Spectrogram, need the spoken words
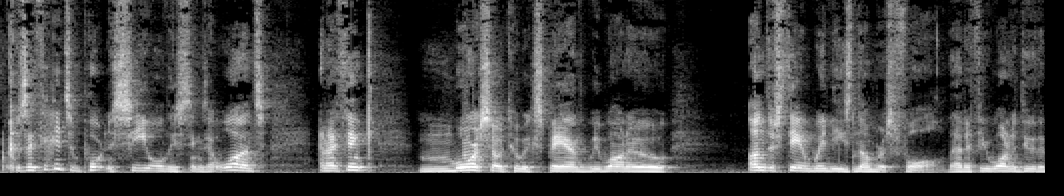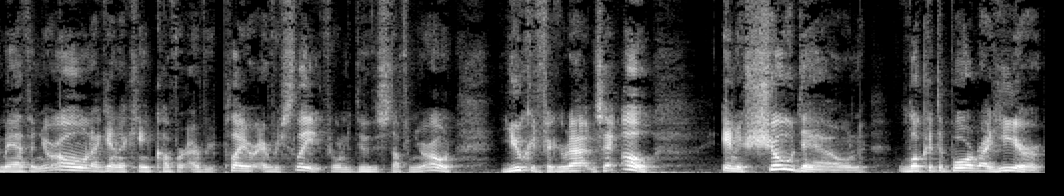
Because I think it's important to see all these things at once. And I think more so to expand, we want to understand where these numbers fall. That if you want to do the math on your own, again, I can't cover every player, every slate. If you want to do this stuff on your own, you could figure it out and say, oh, in a showdown, look at the board right here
